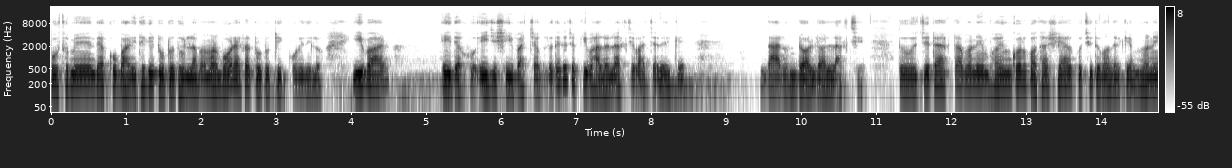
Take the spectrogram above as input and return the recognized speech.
প্রথমে দেখো বাড়ি থেকে টোটো ধরলাম। আমার বর একটা টোটো ঠিক করে দিল। এবার এই দেখো, এই যে সেই বাচ্চাগুলো, দেখেছ কি ভালো লাগছে বাচ্চাদেরকে? দারুণ ডল ডল লাগছে। তো যেটা একটা মানে ভয়ঙ্কর কথা শেয়ার করছি তোমাদেরকে মানে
